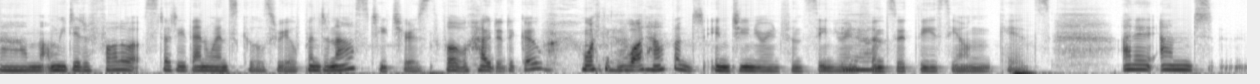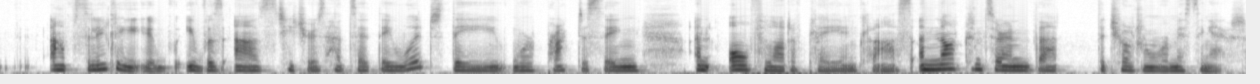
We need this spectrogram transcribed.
Um, and we did a follow up study then when schools reopened and asked teachers, well, how did it go? what, yeah. what happened in junior infants, senior yeah. infants with these young kids? And, and absolutely, it, it, was as teachers had said they would. They were practicing an awful lot of play in class and not concerned that the children were missing out,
